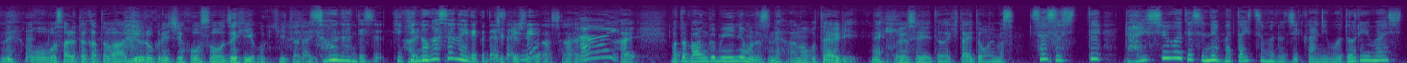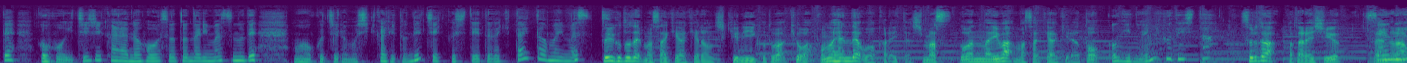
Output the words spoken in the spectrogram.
ね応募された方は16日放送をぜひお聞きいただいて、そうなんです。聞き逃さないでくださいね。はい、してください。はい、はい、また番組にもですねあのお便りねお寄せいただきたいと思います。さあそして来週はですねまたいつもの時間に戻りまして午後1時からの放送となりますのでもうこちらもしっかりとねチェックしていただきたいと思います。ということで正木明の地球にいいことは今日はこの辺でお別れいたします。ご案内は正木明と荻野恵美子でした。それではまた来週さよなら。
